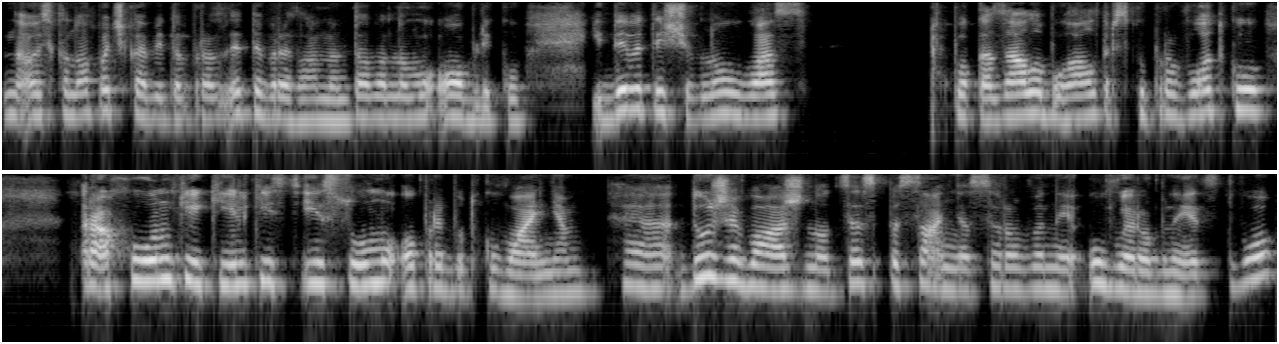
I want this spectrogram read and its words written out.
Ось кнопочка відобразити в регламентованому обліку. І дивитесь, що воно у вас показало бухгалтерську проводку, рахунки, кількість і суму оприбуткування. Е, Дуже важно це списання сировини у виробництво,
